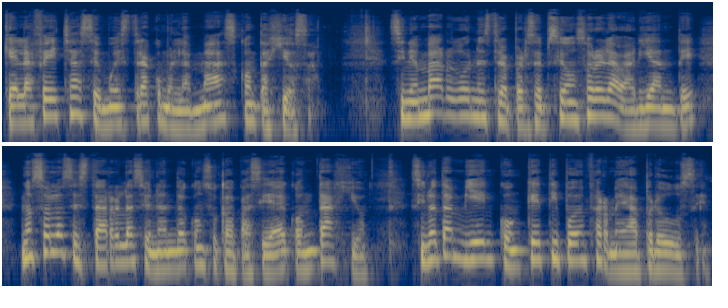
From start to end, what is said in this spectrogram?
que a la fecha se muestra como la más contagiosa. Sin embargo, nuestra percepción sobre la variante no solo se está relacionando con su capacidad de contagio, sino también con qué tipo de enfermedad produce.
